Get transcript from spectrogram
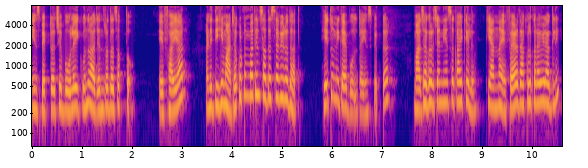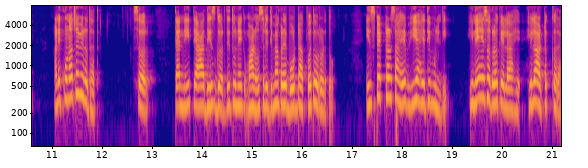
इन्स्पेक्टरचे बोल ऐकून राजेंद्र दचकतो एफ आय आर आणि तीही माझ्या कुटुंबातील सदस्याविरोधात? हे तुम्ही काय बोलता इन्स्पेक्टर? माझ्या घरच्यांनी असं काय केलं की यांना एफ आय आर दाखल करावी लागली? आणि कुणाच्या विरोधात? सर त्यांनी त्याआधीच गर्दीतून एक माणूस रिधिमाकडे बोट दाखवत ओरडतो. इन्स्पेक्टर साहेब ही आहे ती मुलगी. हिने हे सगळं केलं आहे. हिला अटक करा.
